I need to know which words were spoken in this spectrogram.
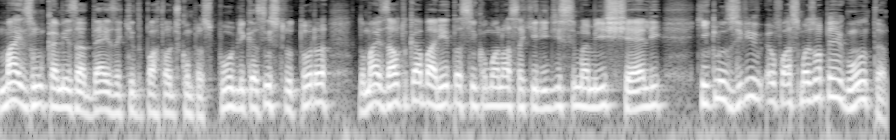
Mais um camisa 10 aqui do Portal de Compras Públicas, instrutora do mais alto gabarito, assim como a nossa queridíssima Michele, que inclusive eu faço mais uma pergunta.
